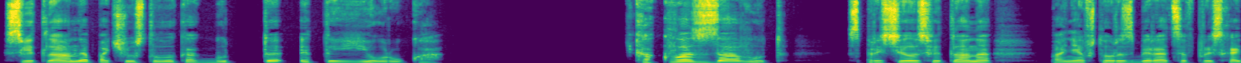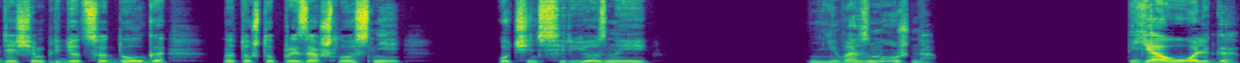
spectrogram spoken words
Светлана почувствовала, как будто это ее рука. «Как вас зовут?» — спросила Светлана, поняв, что разбираться в происходящем придется долго, но то, что произошло с ней, очень серьезно и невозможно. «Я Ольга,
